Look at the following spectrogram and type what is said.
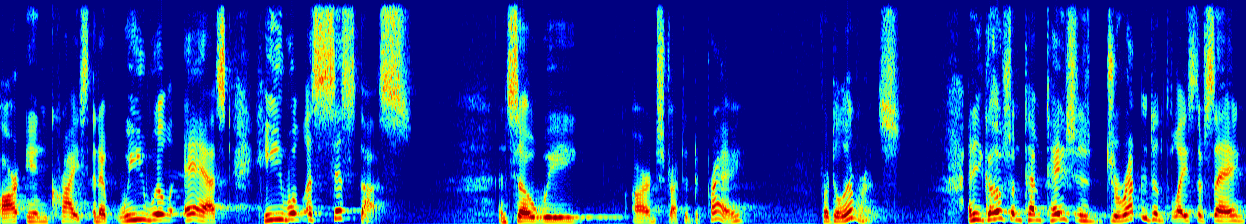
are in Christ. And if we will ask, He will assist us. And so we are instructed to pray for deliverance. And he goes from temptations directly to the place of saying,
